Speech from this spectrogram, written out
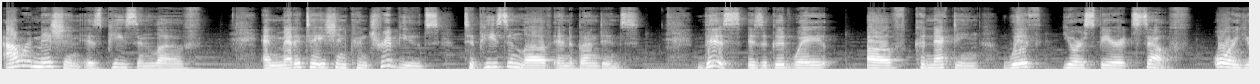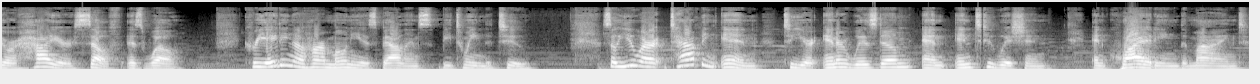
Our mission is peace and love, and meditation contributes to peace and love and abundance. This is a good way of connecting with your spirit self or your higher self as well, creating a harmonious balance between the two. So you are tapping in to your inner wisdom and intuition and quieting the mind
